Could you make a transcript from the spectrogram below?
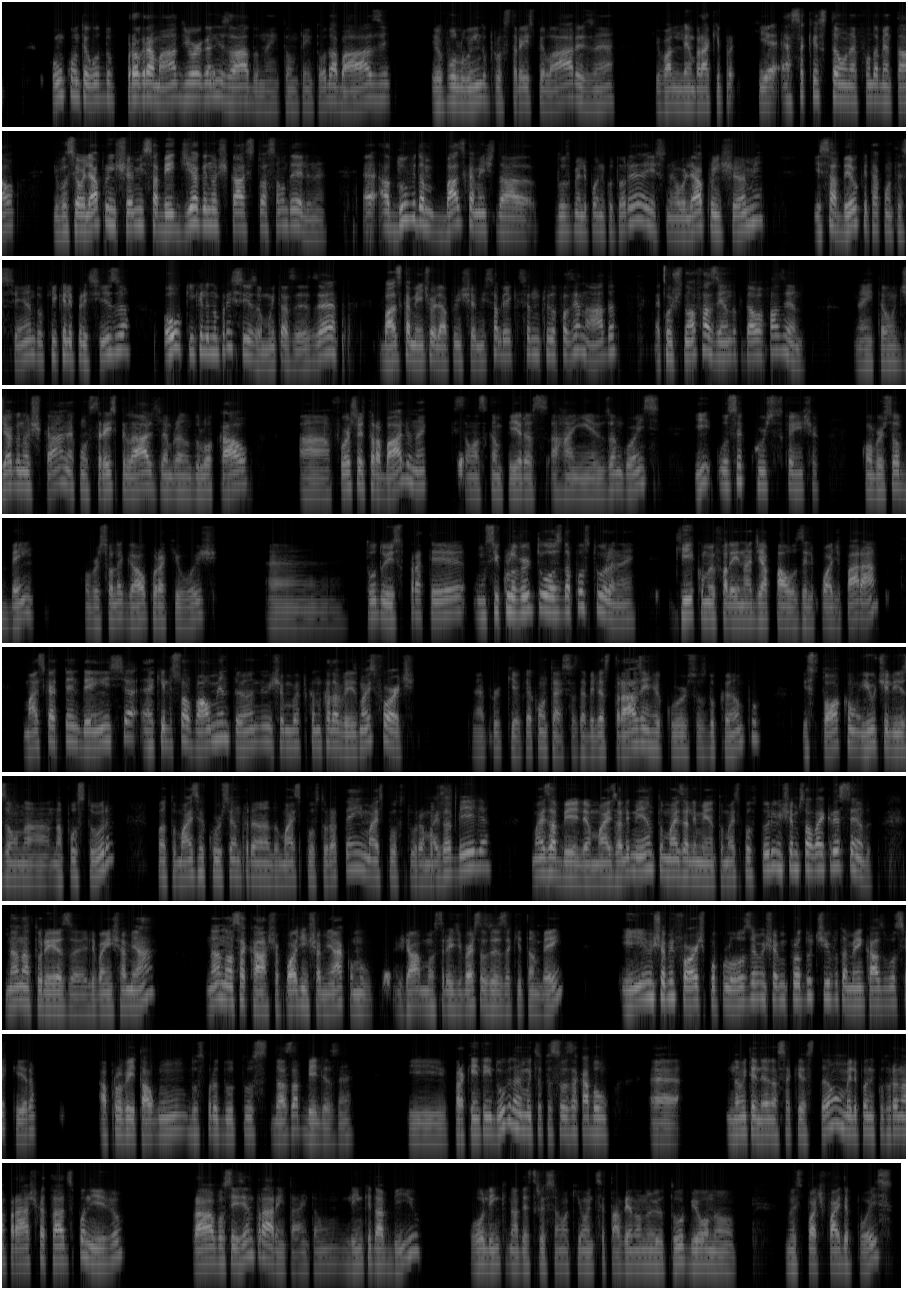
com conteúdo programado e organizado, né? Então tem toda a base, evoluindo para os três pilares, né? Que vale lembrar aqui que é essa questão, né, fundamental de você olhar para o enxame e saber diagnosticar a situação dele, né? É, a dúvida basicamente da, dos meliponicultores é isso, né? Olhar para o enxame e saber o que está acontecendo, o que, que ele precisa ou o que, que ele não precisa. Muitas vezes é basicamente olhar para o enxame e saber que você não precisa fazer nada, é continuar fazendo o que estava fazendo. Né? Então, diagnosticar né, com os três pilares, lembrando do local, a força de trabalho, né, que são as campeiras, a rainha e os angões, e os recursos que a gente conversou bem, conversou legal por aqui hoje. É, tudo isso para ter um ciclo virtuoso da postura, né? Que, como eu falei, na diapausa ele pode parar, mas que a tendência é que ele só vá aumentando e o enxame vai ficando cada vez mais forte. Né? Porque o que acontece? As abelhas trazem recursos do campo, estocam e utilizam na, na postura. Quanto mais recurso entrando, mais postura tem, mais postura, mais abelha, mais abelha, mais alimento, mais alimento, mais postura, e o enxame só vai crescendo. Na natureza, ele vai enxamear. Na nossa caixa, pode enxamear, como já mostrei diversas vezes aqui também. E um enxame forte, populoso, é um enxame produtivo também, caso você queira aproveitar algum dos produtos das abelhas, né? E para quem tem dúvida, né, muitas pessoas acabam é, não entendendo essa questão, meliponicultura na prática está disponível para vocês entrarem, tá? Então, link da bio, ou link na descrição aqui onde você está vendo no YouTube ou no, no Spotify depois.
